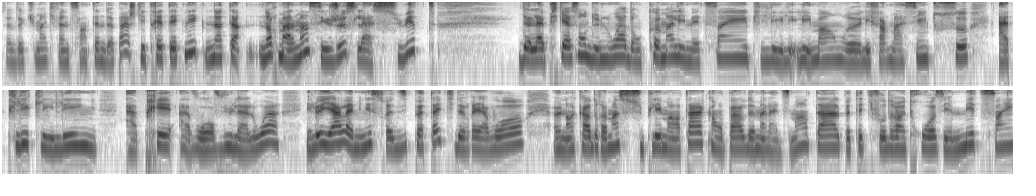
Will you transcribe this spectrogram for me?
C'est un document qui fait une centaine de pages, qui est très technique. Nota- Normalement, c'est juste la suite de l'application d'une loi, donc comment les médecins, puis les, membres, les pharmaciens, tout ça, appliquent les lignes après avoir vu la loi. Mais là, hier, la ministre a dit peut-être qu'il devrait y avoir un encadrement supplémentaire quand on parle de maladie mentale, peut-être qu'il faudrait un troisième médecin,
